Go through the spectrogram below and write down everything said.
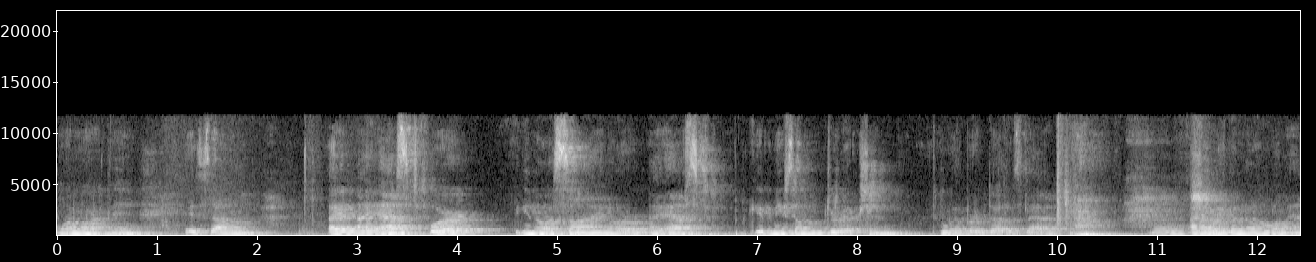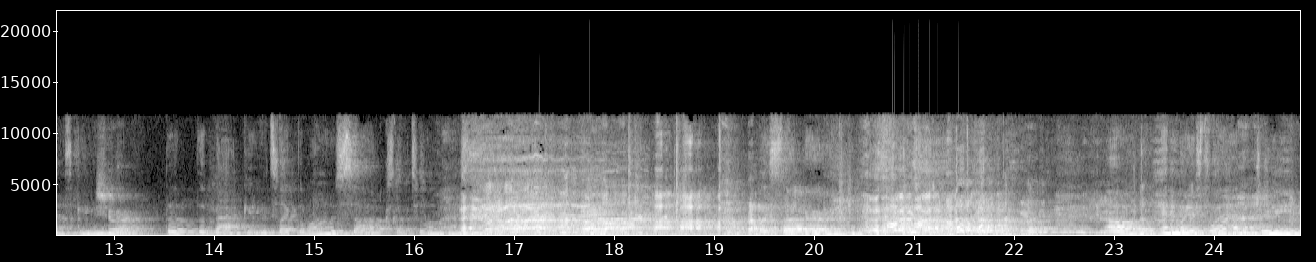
one more thing is um, I, I asked for you know a sign or I asked give me some direction. Whoever does that, I don't even know who I'm asking. Sure. The the vacuum. It's like the one who sucks. That's who I'm asking. the sucker. um, anyway, so I had a dream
